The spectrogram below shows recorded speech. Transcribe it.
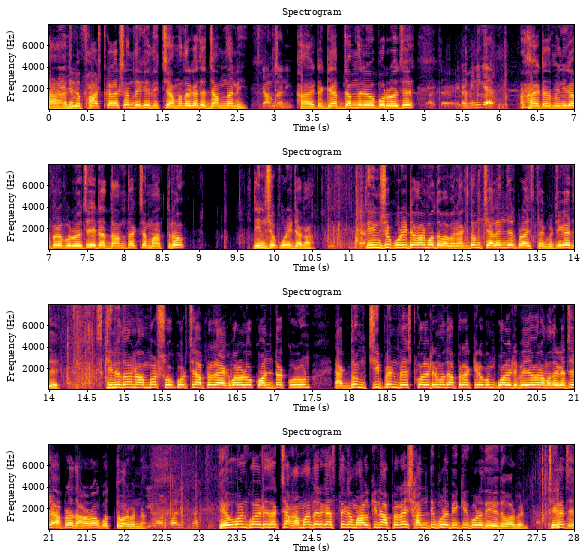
হ্যাঁ আজকে ফার্স্ট কালেকশন দেখিয়ে দিচ্ছি আমাদের কাছে জামদানি। জামদানি। হ্যাঁ এটা গ্যাপ জামদানির ওপর রয়েছে। আচ্ছা। এটা মিনি গ্যাপ হ্যাঁ এটা মিনি কাপের ওপর রয়েছে। এটার দাম থাকছে মাত্র তিনশো কুড়ি টাকা। তিনশো কুড়ি টাকার মধ্যে পাবেন। একদম চ্যালেঞ্জের প্রাইস থাকবে ঠিক আছে? স্ক্রিনে দেওয়া নাম্বার শো করছে আপনারা একবার হলেও কন্ট্যাক্ট করুন। একদম চিপ অ্যান্ড বেস্ট কোয়ালিটির মধ্যে আপনারা কীরকম কোয়ালিটি পেয়ে যাবেন আমাদের কাছে আপনারা ধারণাও করতে পারবেন না। এ ওয়ান কোয়ালিটি থাকছে। আমাদের কাছ থেকে মাল কিনে আপনারাই শান্তিপুরে বিক্রি করে দিয়ে যেতে পারবেন ঠিক আছে?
